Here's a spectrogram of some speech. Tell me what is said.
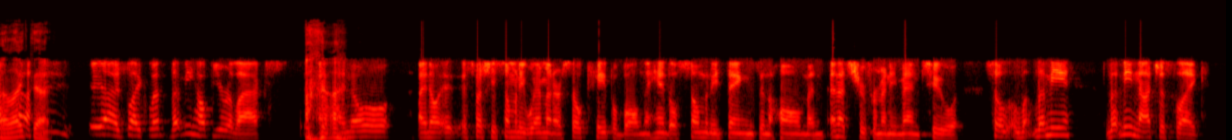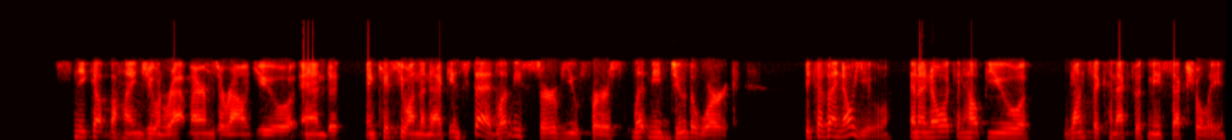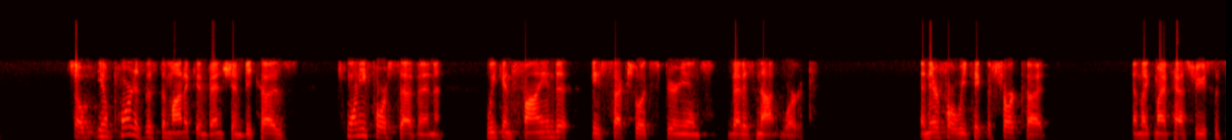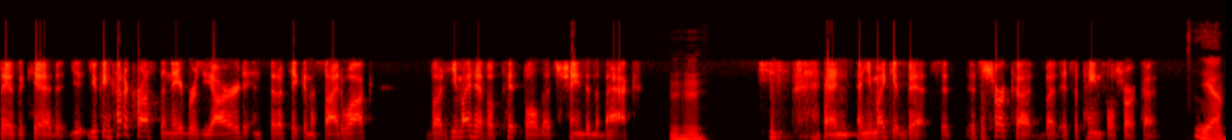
like that. Yeah, it's like let let me help you relax. I know I know, especially so many women are so capable and they handle so many things in the home, and, and that's true for many men too. So l- let me let me not just like sneak up behind you and wrap my arms around you and and kiss you on the neck. Instead, let me serve you first. Let me do the work because I know you and I know it can help you want to connect with me sexually. So, you know, porn is this demonic invention because 24 7, we can find a sexual experience that is not work. And therefore, we take the shortcut. And like my pastor used to say as a kid, you, you can cut across the neighbor's yard instead of taking the sidewalk, but he might have a pit bull that's chained in the back. Mm-hmm. and and you might get bits. It, it's a shortcut, but it's a painful shortcut. Yeah.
